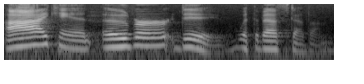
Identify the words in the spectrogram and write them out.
I can overdo with the best of them.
